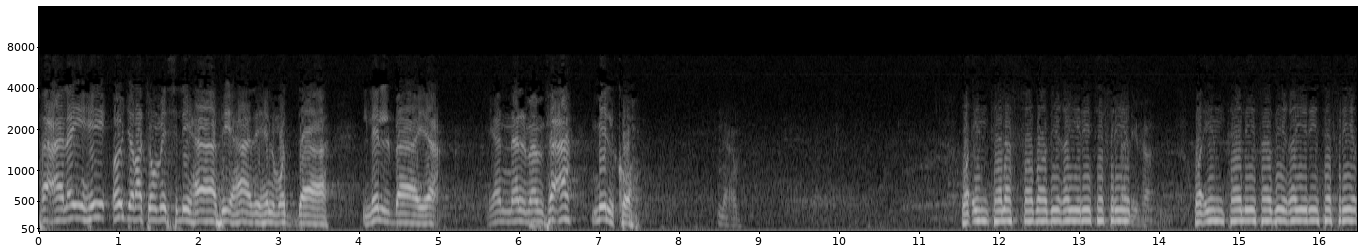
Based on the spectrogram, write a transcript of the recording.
فعليه أجرة مثلها في هذه المدة للبايع. لأن المنفعة ملكه. نعم. وإن تلفظ بغير تفريط وإن تلف بغير تفريط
